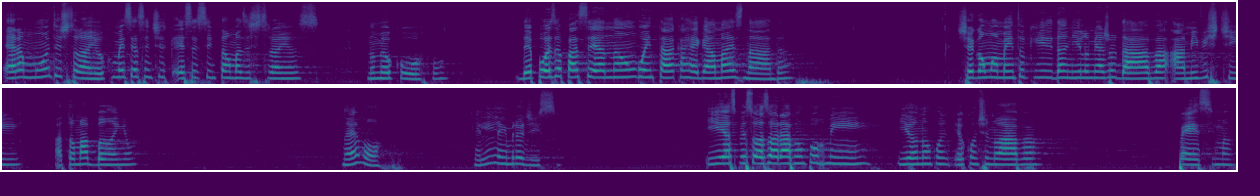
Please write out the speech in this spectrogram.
Era muito estranho. Eu comecei a sentir esses sintomas estranhos no meu corpo. Depois eu passei a não aguentar carregar mais nada. Chegou um momento que Danilo me ajudava a me vestir, a tomar banho. Né, amor? Ele lembra disso. E as pessoas oravam por mim e eu não eu continuava péssima.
